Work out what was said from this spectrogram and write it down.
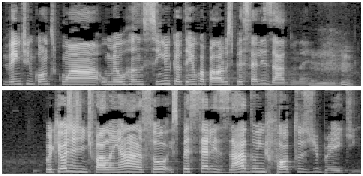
vem de encontro com a, o meu rancinho que eu tenho com a palavra especializado, né? Porque hoje a gente fala em, ah, eu sou especializado em fotos de breaking.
